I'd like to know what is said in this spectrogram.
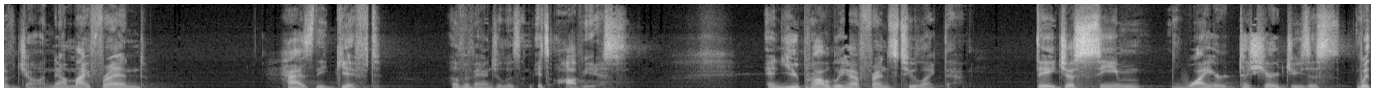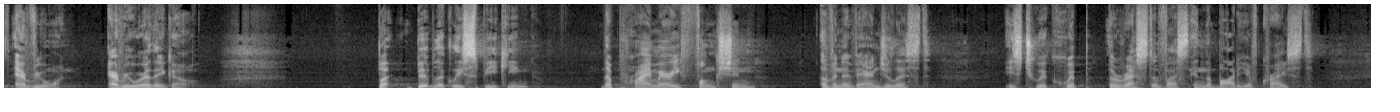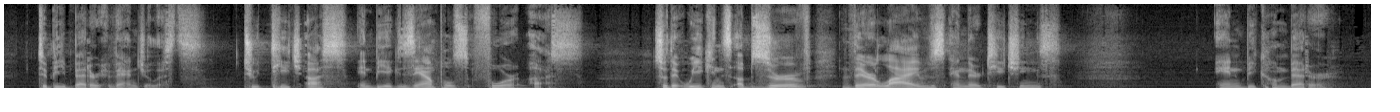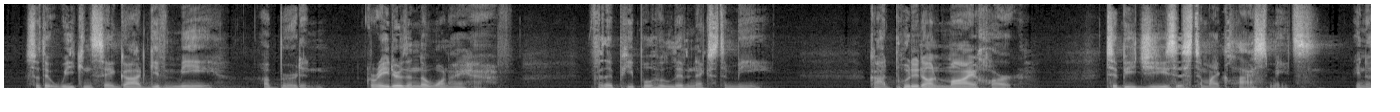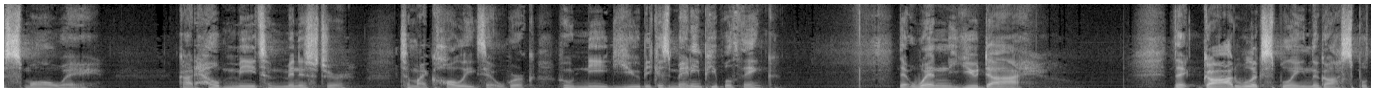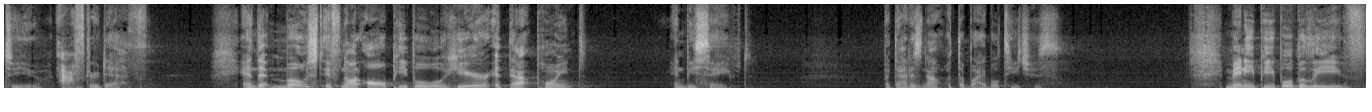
of John. Now, my friend has the gift of evangelism. It's obvious. And you probably have friends too like that. They just seem wired to share Jesus with everyone, everywhere they go. But biblically speaking, the primary function of an evangelist is to equip the rest of us in the body of Christ to be better evangelists, to teach us and be examples for us, so that we can observe their lives and their teachings and become better, so that we can say, God, give me a burden greater than the one I have for the people who live next to me. God, put it on my heart to be Jesus to my classmates in a small way. God, help me to minister to my colleagues at work who need you. Because many people think that when you die, that God will explain the gospel to you after death. And that most, if not all, people will hear at that point and be saved. But that is not what the Bible teaches. Many people believe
